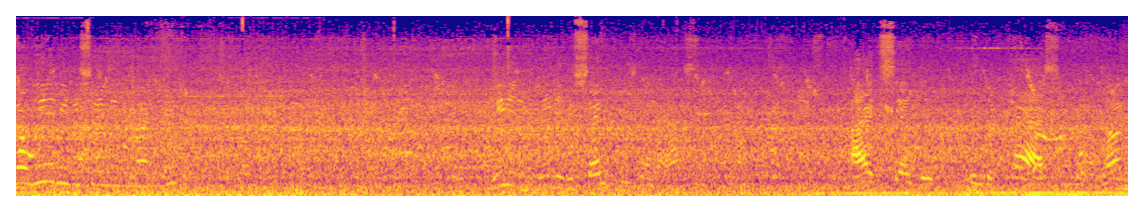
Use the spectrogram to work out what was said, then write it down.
No, we didn't even say we were going to do that. We didn't, we didn't say we was going to ask. I had said that in the past done.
